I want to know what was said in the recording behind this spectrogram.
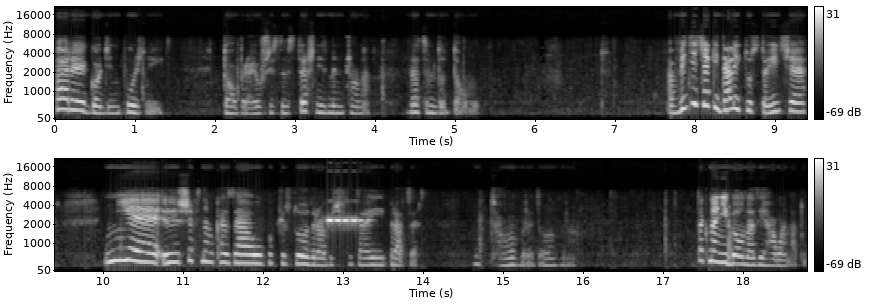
Parę godzin później. Dobra, już jestem strasznie zmęczona. Wracam do domu. A wy dzieciaki dalej tu stoicie? Nie, y, szef nam kazał po prostu odrobić tutaj pracę. Dobra, dobra. Tak na niby ona zjechała na tu.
